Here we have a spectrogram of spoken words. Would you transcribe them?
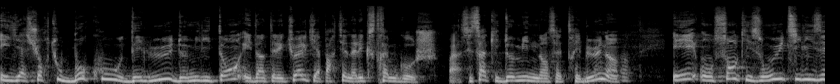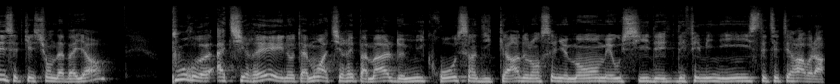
Et il y a surtout beaucoup d'élus, de militants et d'intellectuels qui appartiennent à l'extrême gauche. Voilà, c'est ça qui domine dans cette tribune. Et on sent qu'ils ont utilisé cette question de l'abaya pour euh, attirer, et notamment attirer pas mal de micro-syndicats de l'enseignement, mais aussi des, des, féministes, etc. Voilà.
